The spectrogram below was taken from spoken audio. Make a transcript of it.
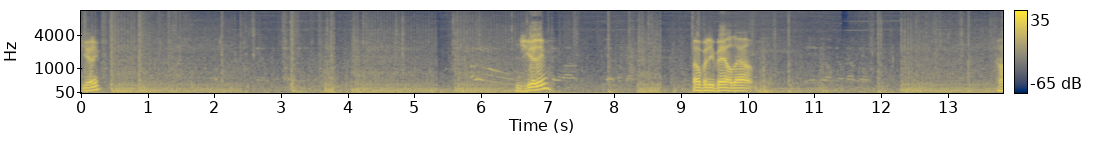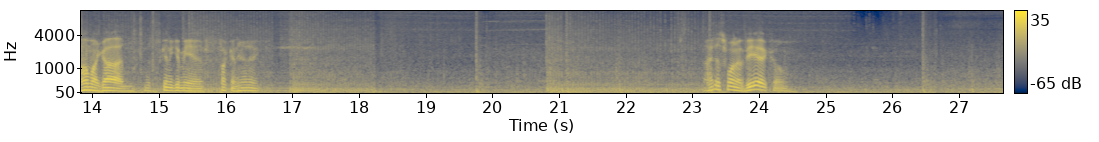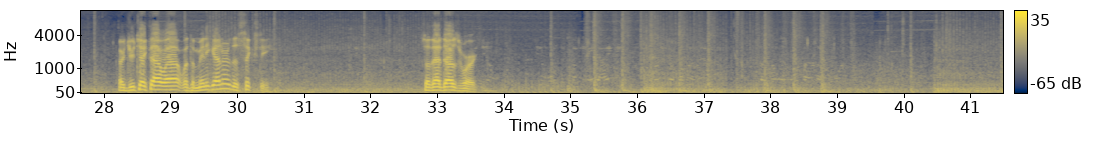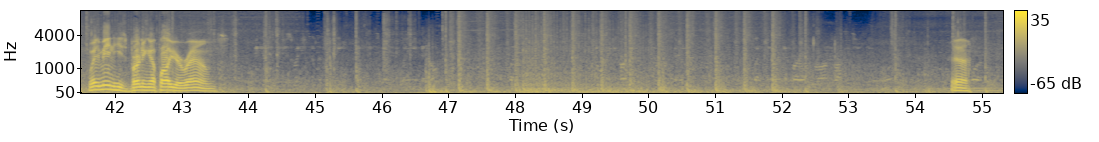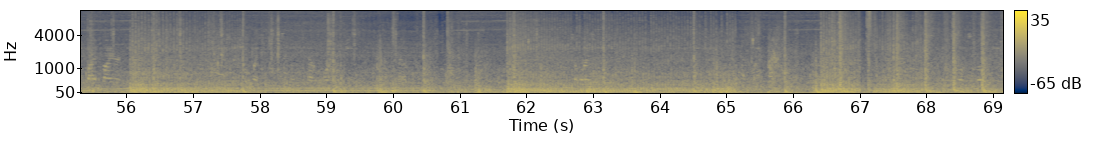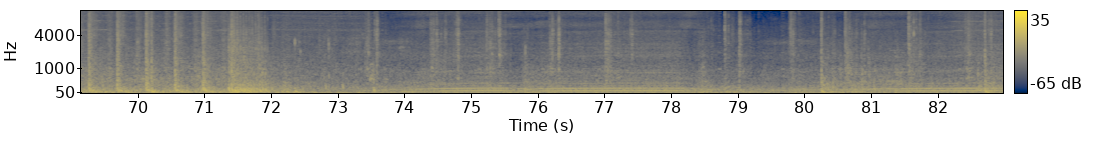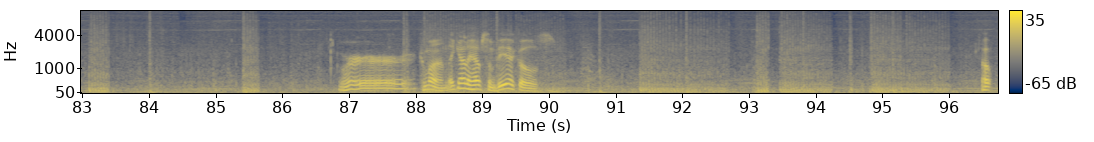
You get him? Did you get him? Oh, but he bailed out. Oh my god, this is gonna give me a fucking headache. I just want a vehicle. Did you take that out with the minigun or the 60? So that does work. What do you mean he's burning up all your rounds? Yeah. Where? Come on, they gotta have some vehicles. Oh,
